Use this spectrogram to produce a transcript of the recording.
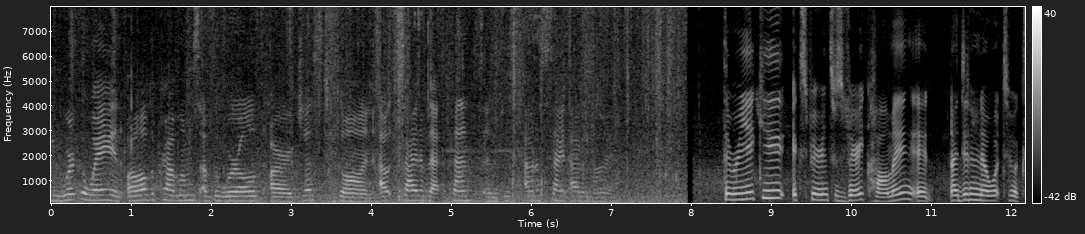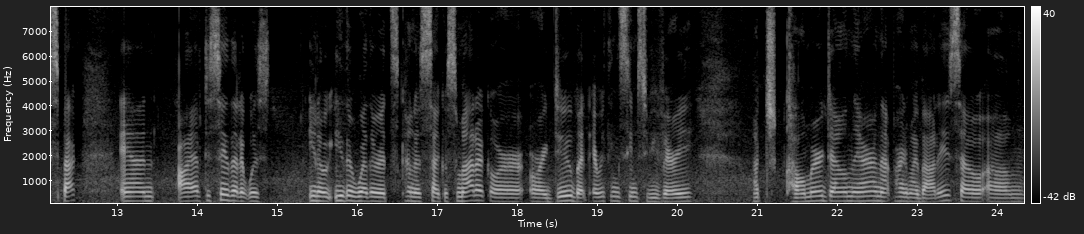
you work away and all the problems of the world are just gone outside of that fence and just out of sight, out of mind. The Reiki experience was very calming. It, I didn't know what to expect and I have to say that it was you know, either whether it's kind of psychosomatic or, or I do, but everything seems to be very much calmer down there in that part of my body. So um,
